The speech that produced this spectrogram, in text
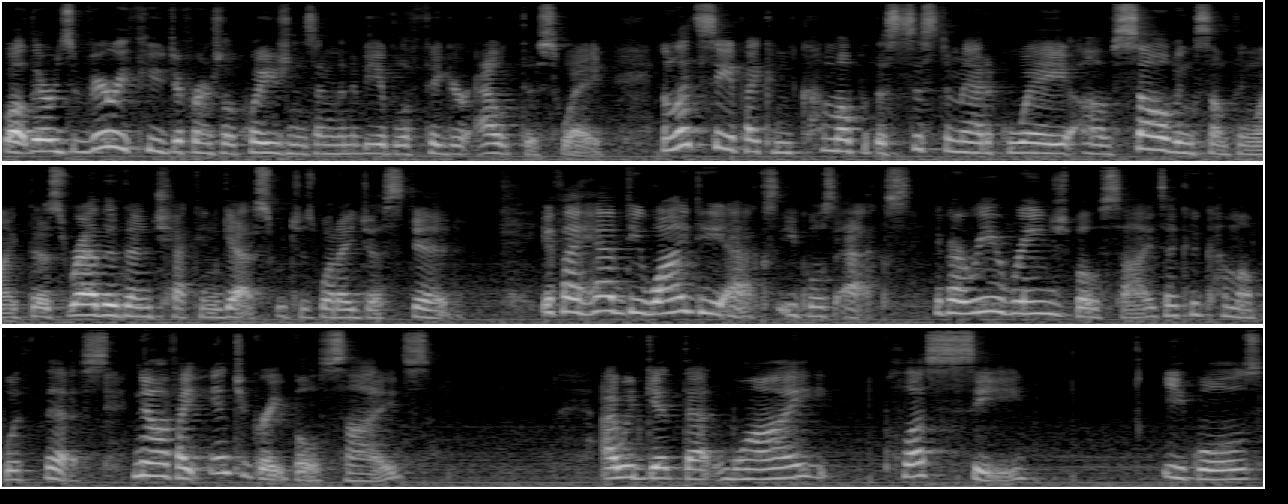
Well, there's very few differential equations I'm going to be able to figure out this way. And let's see if I can come up with a systematic way of solving something like this rather than check and guess, which is what I just did. If I have dy dx equals x, if I rearranged both sides, I could come up with this. Now, if I integrate both sides, I would get that y plus c equals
